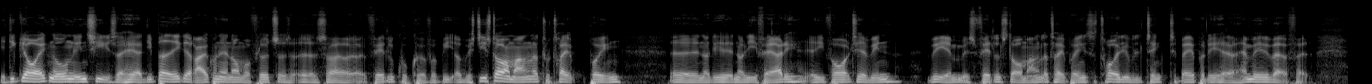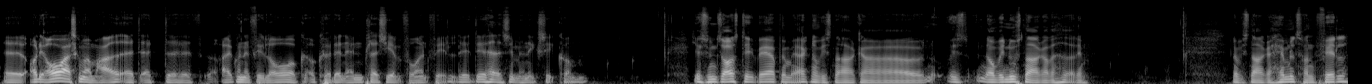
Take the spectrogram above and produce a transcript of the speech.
Ja, de gjorde ikke nogen indsigelser her. De bad ikke Raikkonen om at flytte sig, øh, så Fettel kunne køre forbi. Og hvis de står og mangler to-tre point, øh, når, de, når de er færdige øh, i forhold til at vinde, VM, hvis Vettel står og mangler tre point, så tror jeg, de vil tænke tilbage på det her. Han vil i hvert fald. Øh, og det overrasker mig meget, at, at uh, Raikkonen fik lov at, at køre den anden plads hjem foran Vettel. Det, det havde jeg simpelthen ikke set komme. Jeg synes også, det er værd at bemærke, når vi snakker, når vi nu snakker, hvad hedder det, når vi snakker Hamilton-Vettel,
